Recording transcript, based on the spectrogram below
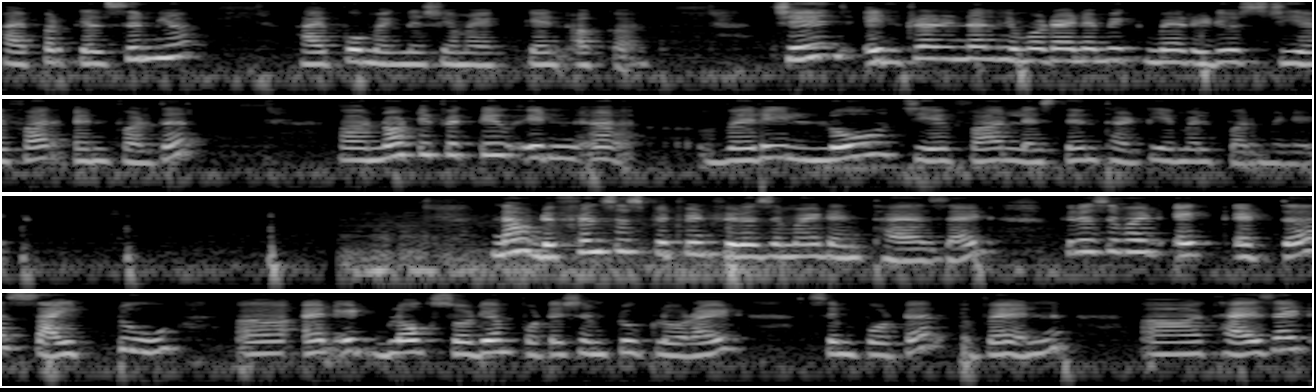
hypercalcemia, hypomagnesemia can occur. Change intrarenal hemodynamic may reduce GFR and further uh, not effective in uh, very low GFR less than 30 ml per minute. Now differences between furosemide and thiazide. Furosemide act at the site 2 uh, and it blocks sodium potassium 2 chloride symporter when uh, thiazide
